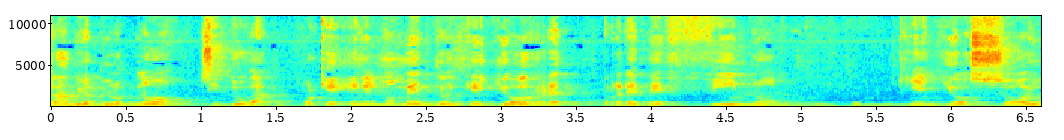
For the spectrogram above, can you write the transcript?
Cambio, lo- no, sin duda, porque en el momento en que yo re- redefino quien yo soy,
